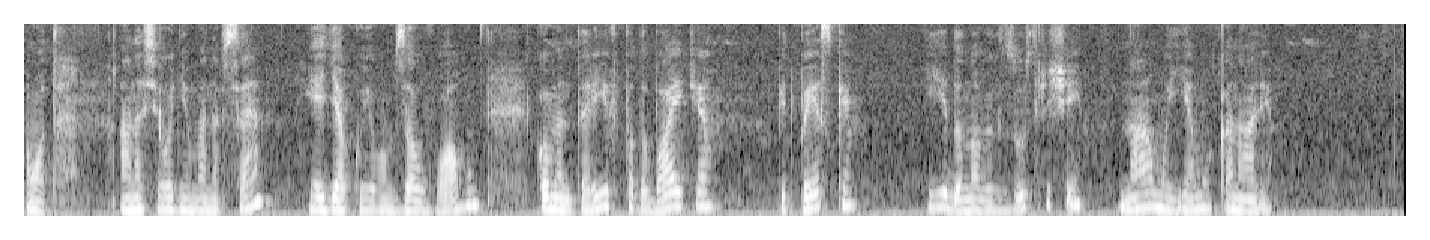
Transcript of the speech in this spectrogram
От. А на сьогодні в мене все. Я дякую вам за увагу, коментарі, вподобайки, підписки і до нових зустрічей на моєму каналі.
